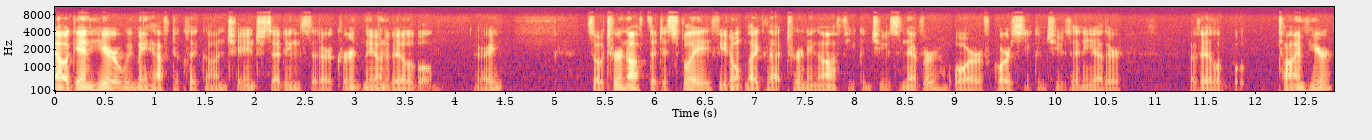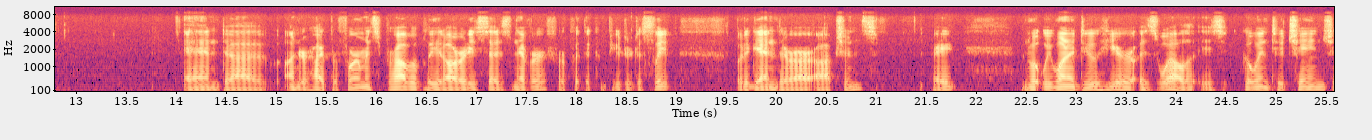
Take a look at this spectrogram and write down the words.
now again here we may have to click on change settings that are currently unavailable, right? So turn off the display. If you don't like that turning off, you can choose never, or of course you can choose any other available time here. And uh, under high performance, probably it already says never for put the computer to sleep. But again, there are options, right? And what we want to do here as well is go into change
